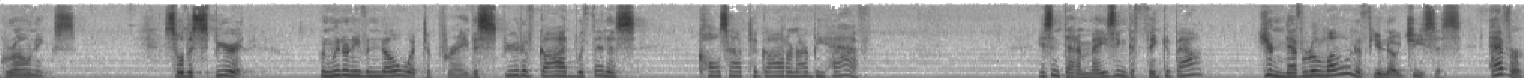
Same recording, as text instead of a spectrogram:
groanings. So the Spirit, when we don't even know what to pray, the Spirit of God within us calls out to God on our behalf. Isn't that amazing to think about? You're never alone if you know Jesus, ever.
